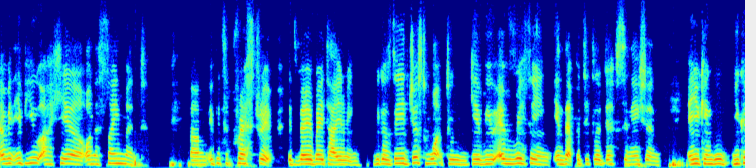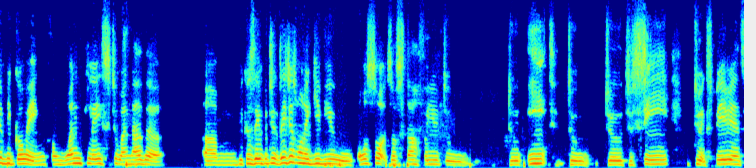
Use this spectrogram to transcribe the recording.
I mean, if you are here on assignment um, if it's a press trip, it's very, very tiring because they just want to give you everything in that particular destination. And you can go, you can be going from one place to another um, because they, they just want to give you all sorts of stuff for you to, to eat, to, to, to see, to experience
